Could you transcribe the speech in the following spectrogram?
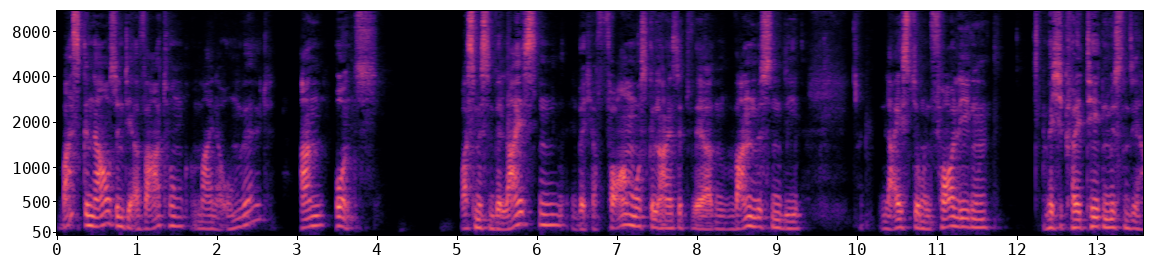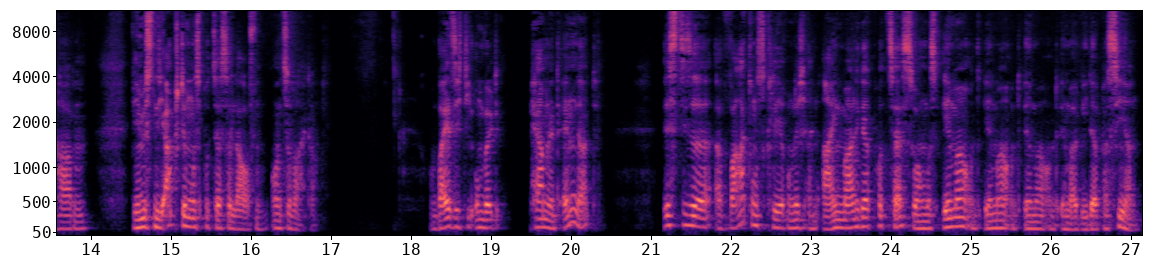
was genau sind die Erwartungen meiner Umwelt an uns? Was müssen wir leisten? In welcher Form muss geleistet werden? Wann müssen die Leistungen vorliegen? Welche Qualitäten müssen sie haben? Wie müssen die Abstimmungsprozesse laufen? Und so weiter. Und weil sich die Umwelt permanent ändert, ist diese Erwartungsklärung nicht ein einmaliger Prozess, sondern muss immer und immer und immer und immer wieder passieren.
